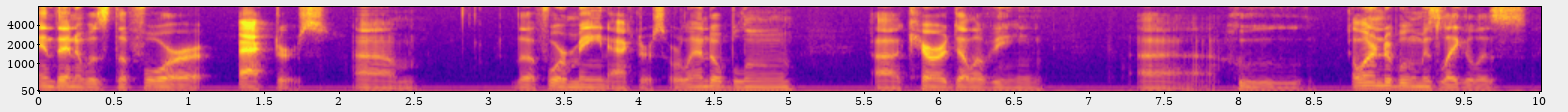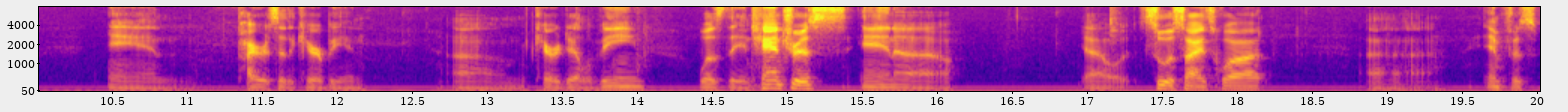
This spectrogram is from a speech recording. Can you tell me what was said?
and then it was the four actors, um, the four main actors: Orlando Bloom, uh, Cara Delevingne, uh, who Orlando Bloom is Legolas, and Pirates of the Caribbean. Um, Cara Delevingne was the Enchantress in uh, you know, Suicide Squad. Uh, Infamous,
